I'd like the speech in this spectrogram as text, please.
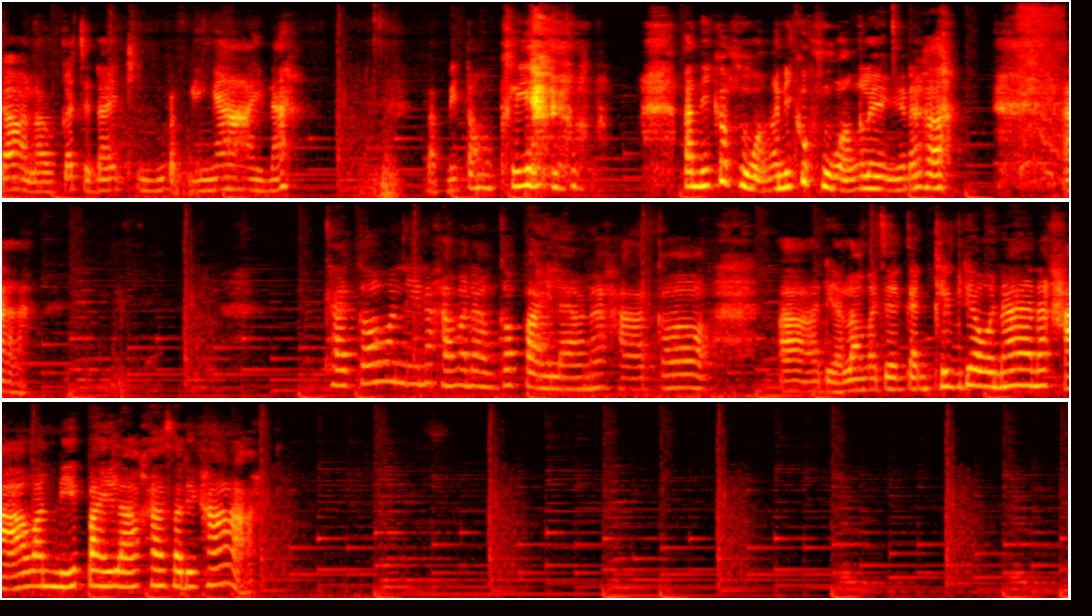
ก็เราก็จะได้ทิ้งแบบง่ายๆนะ แบบไม่ต้องเครียดอันนี้ก็ห่วงอันนี้ก็ห่วงอะไรอย่างนี้นะคะ อะค่ะ ก็วันนี้นะคะมาดามก็ไปแล้วนะคะ ก็เดี๋ยวเรามาเจอกันคลิปวิดีโอหน้านะคะ วันนี้ไปแล้วค่ะ สวัสดีค่ะ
